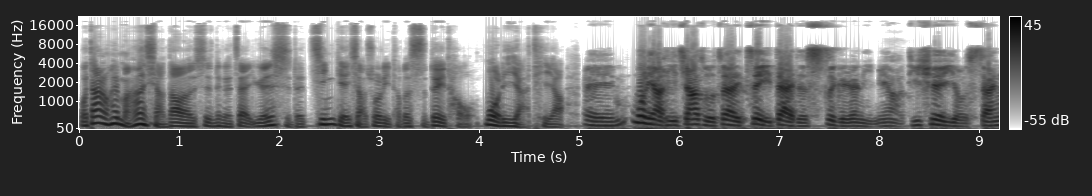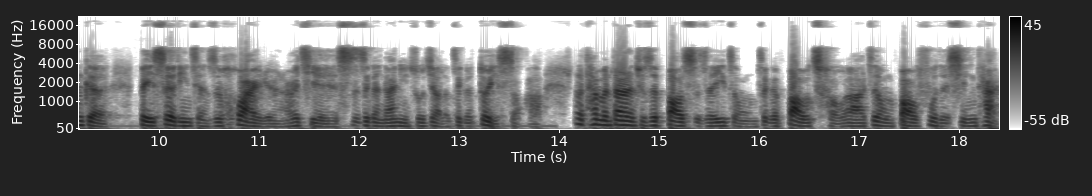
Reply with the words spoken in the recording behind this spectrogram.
我当然会马上想到的是那个在原始的经典小说里头的死对头莫里亚提啊。诶，莫里亚提家族在这一代的四个人里面啊，的确有三个。被设定成是坏人，而且是这个男女主角的这个对手啊，那他们当然就是是抱持着一种这个报仇啊、这种报复的心态。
